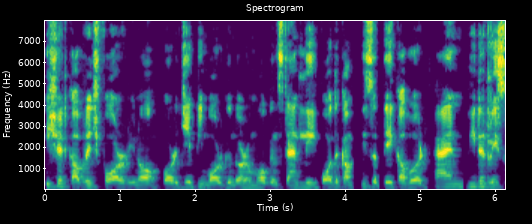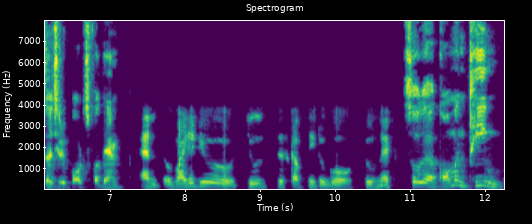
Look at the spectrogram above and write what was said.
initiate coverage for you know for JP Morgan or a Morgan Stanley for the companies that they covered, and we did research reports for them And why did you choose this company to go to next? So the common theme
